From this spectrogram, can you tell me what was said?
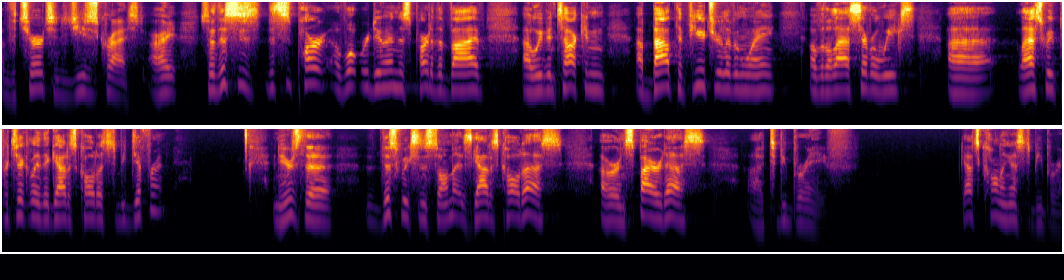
of the church and to Jesus Christ. All right. So this is this is part of what we're doing. This is part of the vibe. Uh, we've been talking about the future living way over the last several weeks. Uh, last week, particularly, that God has called us to be different. And here's the this week's installment: is God has called us or inspired us uh, to be brave. God's calling us to be brave.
